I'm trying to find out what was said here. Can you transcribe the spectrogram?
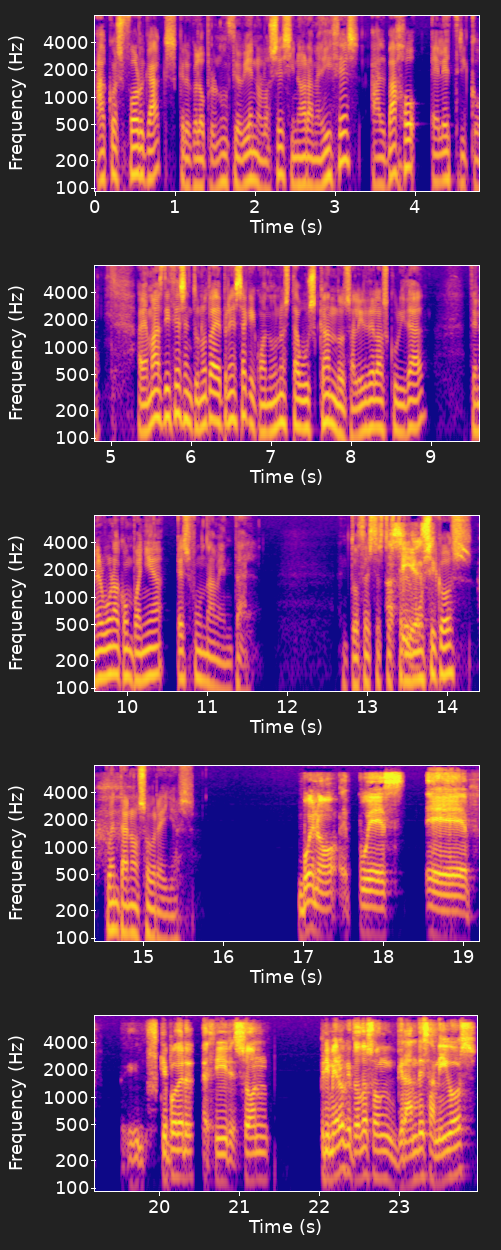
Akos Forgax, creo que lo pronuncio bien, no lo sé, si no ahora me dices, al bajo eléctrico. Además dices en tu nota de prensa que cuando uno está buscando salir de la oscuridad, tener buena compañía es fundamental. Entonces, estos tres músicos, cuéntanos sobre ellos. Bueno, eh, pues, eh, ¿qué poder decir? Son, primero que todo, son grandes amigos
